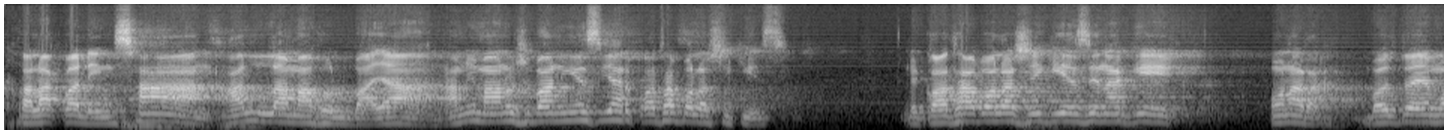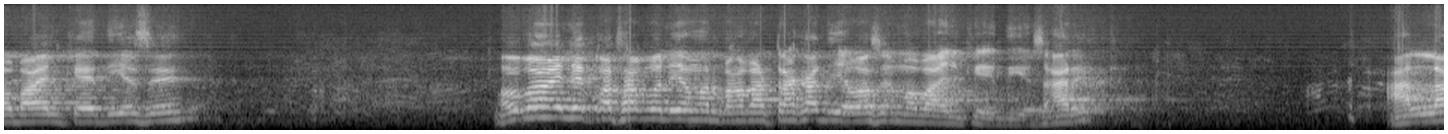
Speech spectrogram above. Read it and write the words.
খলাকল ইনসান আল্লাহ মাহুল বায়ান। আমি মানুষ বানিয়েছি আর কথা বলা শিখিয়েছি। কথা বলা শিখিয়েছে নাকি ওনারা? বলতো, এ মোবাইল কে দিয়েছে? মোবাইলে কথা বলি, আমার বাবা টাকা দিয়ে বসে মোবাইল কে দিয়েছে। আরে আল্লাহ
